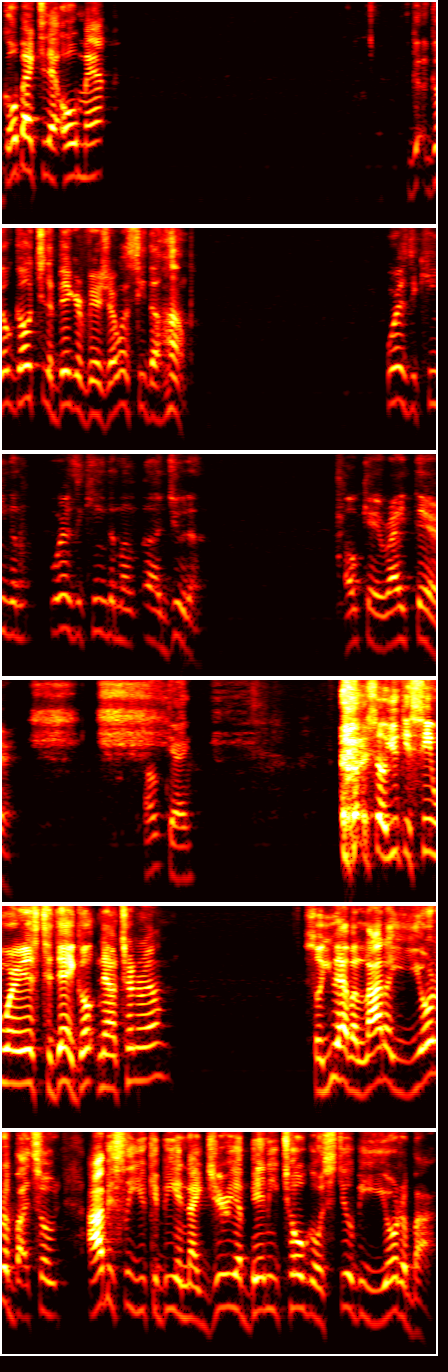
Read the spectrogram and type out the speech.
Go back to that old map. Go, go, go to the bigger vision. I want to see the hump. Where's the kingdom? Where's the kingdom of uh, Judah? Okay, right there. Okay. so you can see where it is today. Go now, turn around. So you have a lot of Yoruba. So obviously you could be in Nigeria, Benin, Togo, and still be Yoruba.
